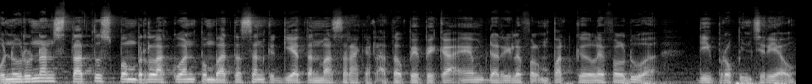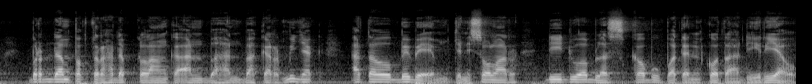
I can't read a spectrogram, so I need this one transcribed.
Penurunan status pemberlakuan pembatasan kegiatan masyarakat atau PPKM dari level 4 ke level 2 di Provinsi Riau berdampak terhadap kelangkaan bahan bakar minyak atau BBM jenis solar di 12 kabupaten kota di Riau.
